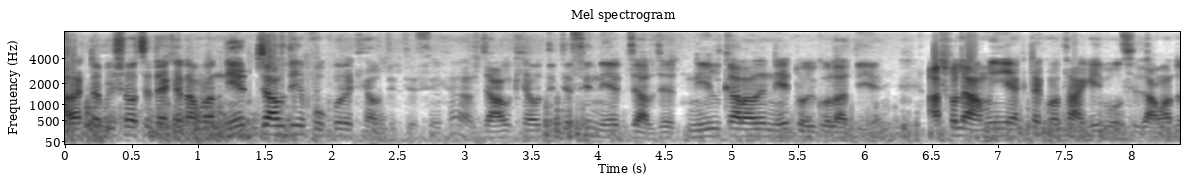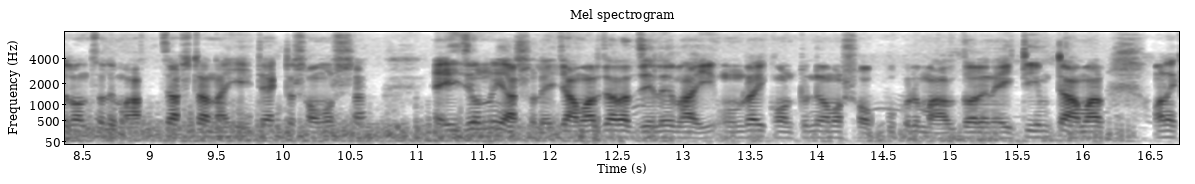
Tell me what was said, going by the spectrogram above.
আর একটা বিষয় হচ্ছে, দেখেন আমরা নেট জাল দিয়ে পুকুরে খেয়াল দিতেছি হ্যাঁ? জাল খেয়াল দিতেছি নেট জাল, যে নীল কালারের নেট ওইগুলা দিয়ে। আসলে আমি একটা কথা আগেই বলছি যে, আমাদের অঞ্চলে মাছ চাষটা নাই এটা একটা সমস্যা। এই জন্যই আসলে এই যে আমার যারা জেলে ভাই, ওনরাই কন্টিনিউ আমার সব পুকুরে মাছ ধরেন। এই টিমটা আমার অনেক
